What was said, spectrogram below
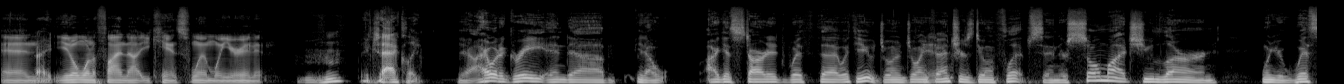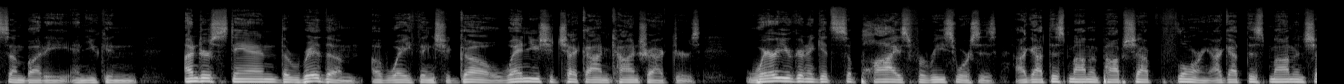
and Right. you don't want to find out you can't swim when you're in it. Mm-hmm. Exactly. Yeah, I would agree. And uh, you know, I get started with uh, with you, join joint ventures, doing flips, and there's so much you learn when you're with somebody, and you can understand the rhythm of way things should go, when you should check on contractors, where you're going to get supplies for resources. I got this mom and pop shop for flooring. I got this mom and sh-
